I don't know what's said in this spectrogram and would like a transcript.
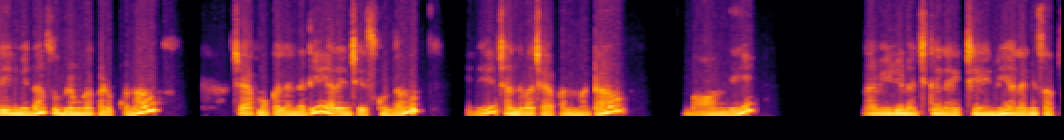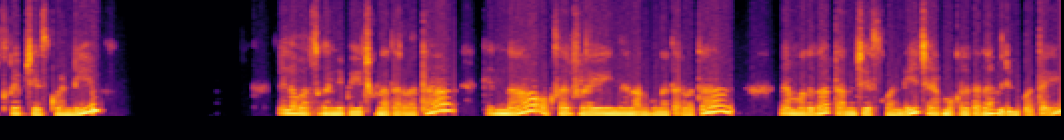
దీని మీద శుభ్రంగా కడుక్కున్న చేప ముక్కలు అన్నది అరేంజ్ చేసుకుందాం. ఇది చందువా చేప అనమాట బాగుంది. నా వీడియో నచ్చితే లైక్ చేయండి అలాగే సబ్స్క్రైబ్ చేసుకోండి. ఇలా వరుసగా అన్ని పేర్చుకున్న తర్వాత కింద ఒకసారి ఫ్రై అయిందని అనుకున్న తర్వాత నెమ్మదిగా టర్న్ చేసుకోండి. చేప ముక్కలు కదా విరిగిపోతాయి.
